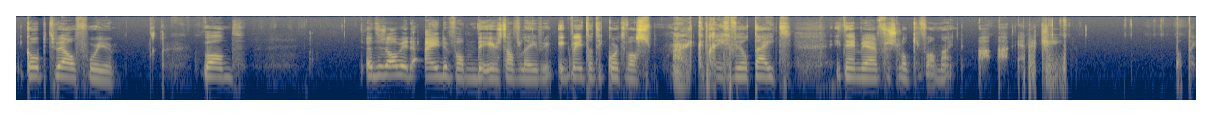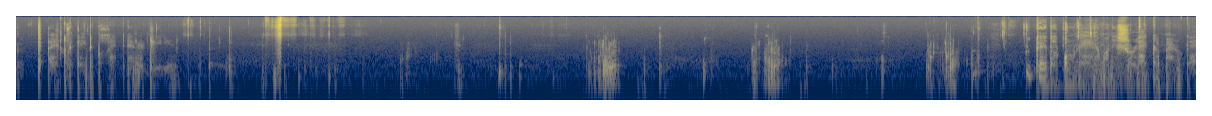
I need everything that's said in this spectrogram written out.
Ik hoop het wel voor je. Want Het is alweer het einde van de eerste aflevering. Ik weet dat die kort was, maar ik heb geen veel tijd. Ik neem weer even een slokje van mijn AA Energy. Wat denk ik eigenlijk helemaal geen energy. Oké, dat klonk helemaal niet zo lekker, maar oké.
